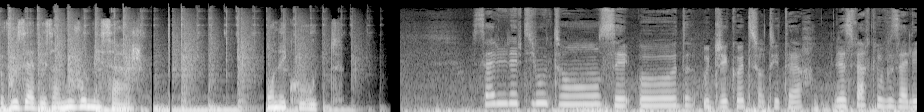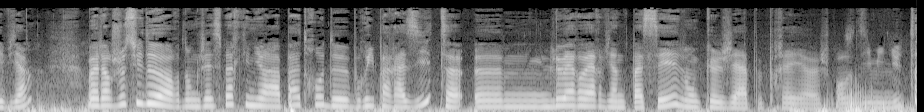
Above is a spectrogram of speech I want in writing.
vous avez un nouveau message. On écoute. Salut les petits moutons, c'est Aude ou J-Code sur Twitter. J'espère que vous allez bien. Bon alors je suis dehors donc j'espère qu'il n'y aura pas trop de bruit parasite. Euh, le RER vient de passer donc euh, j'ai à peu près euh, je pense 10 minutes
